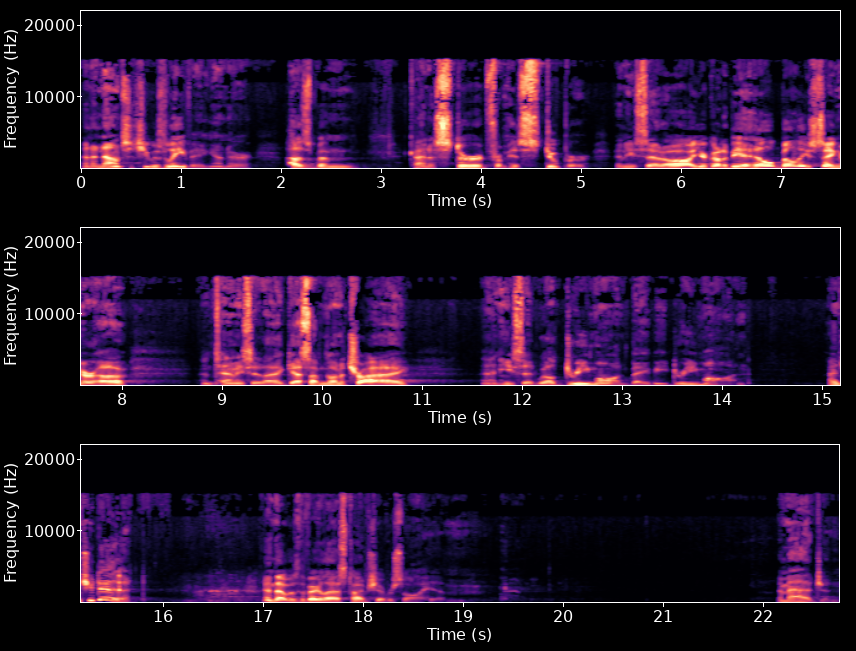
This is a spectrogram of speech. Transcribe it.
and announced that she was leaving. And her husband kind of stirred from his stupor and he said, Oh, you're going to be a hillbilly singer, huh? And Tammy said, I guess I'm going to try. And he said, Well, dream on, baby, dream on. And she did. And that was the very last time she ever saw him. Imagine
